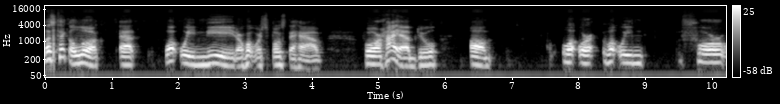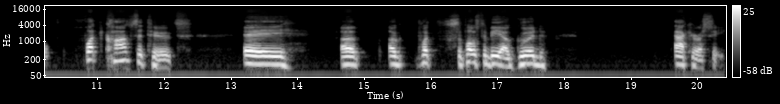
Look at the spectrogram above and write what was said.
let's take a look at what we need or what we're supposed to have for hi Abdul. Um, what we're what we for what constitutes a a, a what's supposed to be a good accuracy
